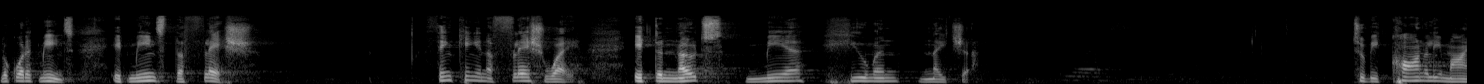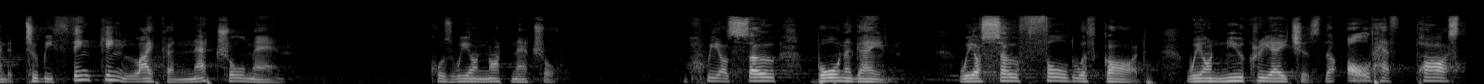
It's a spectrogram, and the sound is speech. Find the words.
look what it means. It means the flesh. Thinking in a flesh way. It denotes mere human nature. to be carnally minded, to be thinking like a natural man. Because we are not natural. We are so born again. We are so filled with God. We are new creatures. The old have passed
